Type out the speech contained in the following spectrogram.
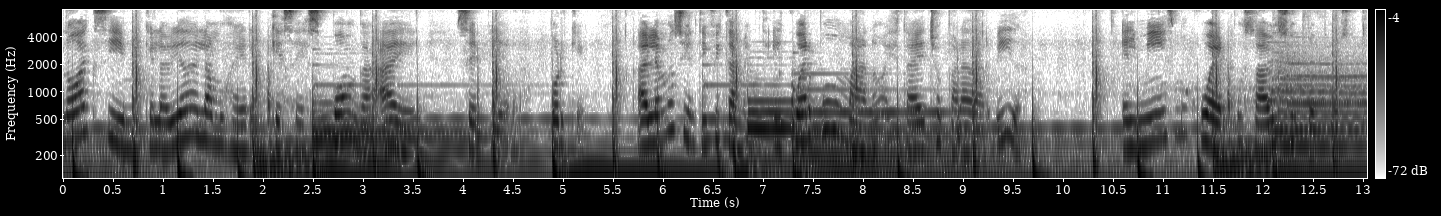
no exime que la vida de la mujer que se exponga a él se pierda. ¿Por qué? Hablemos científicamente, el cuerpo humano está hecho para dar vida. El mismo cuerpo sabe su propósito,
